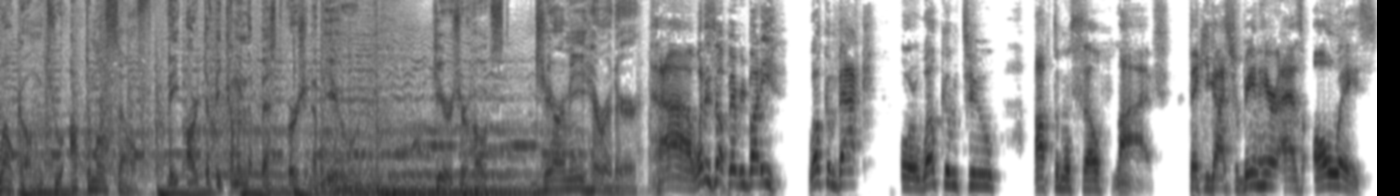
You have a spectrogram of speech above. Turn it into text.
Welcome to Optimal Self, the art of becoming the best version of you. Here's your host, Jeremy Herriter. Ah, what is up, everybody? Welcome back or welcome to Optimal Self Live. Thank you guys for being here as always.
